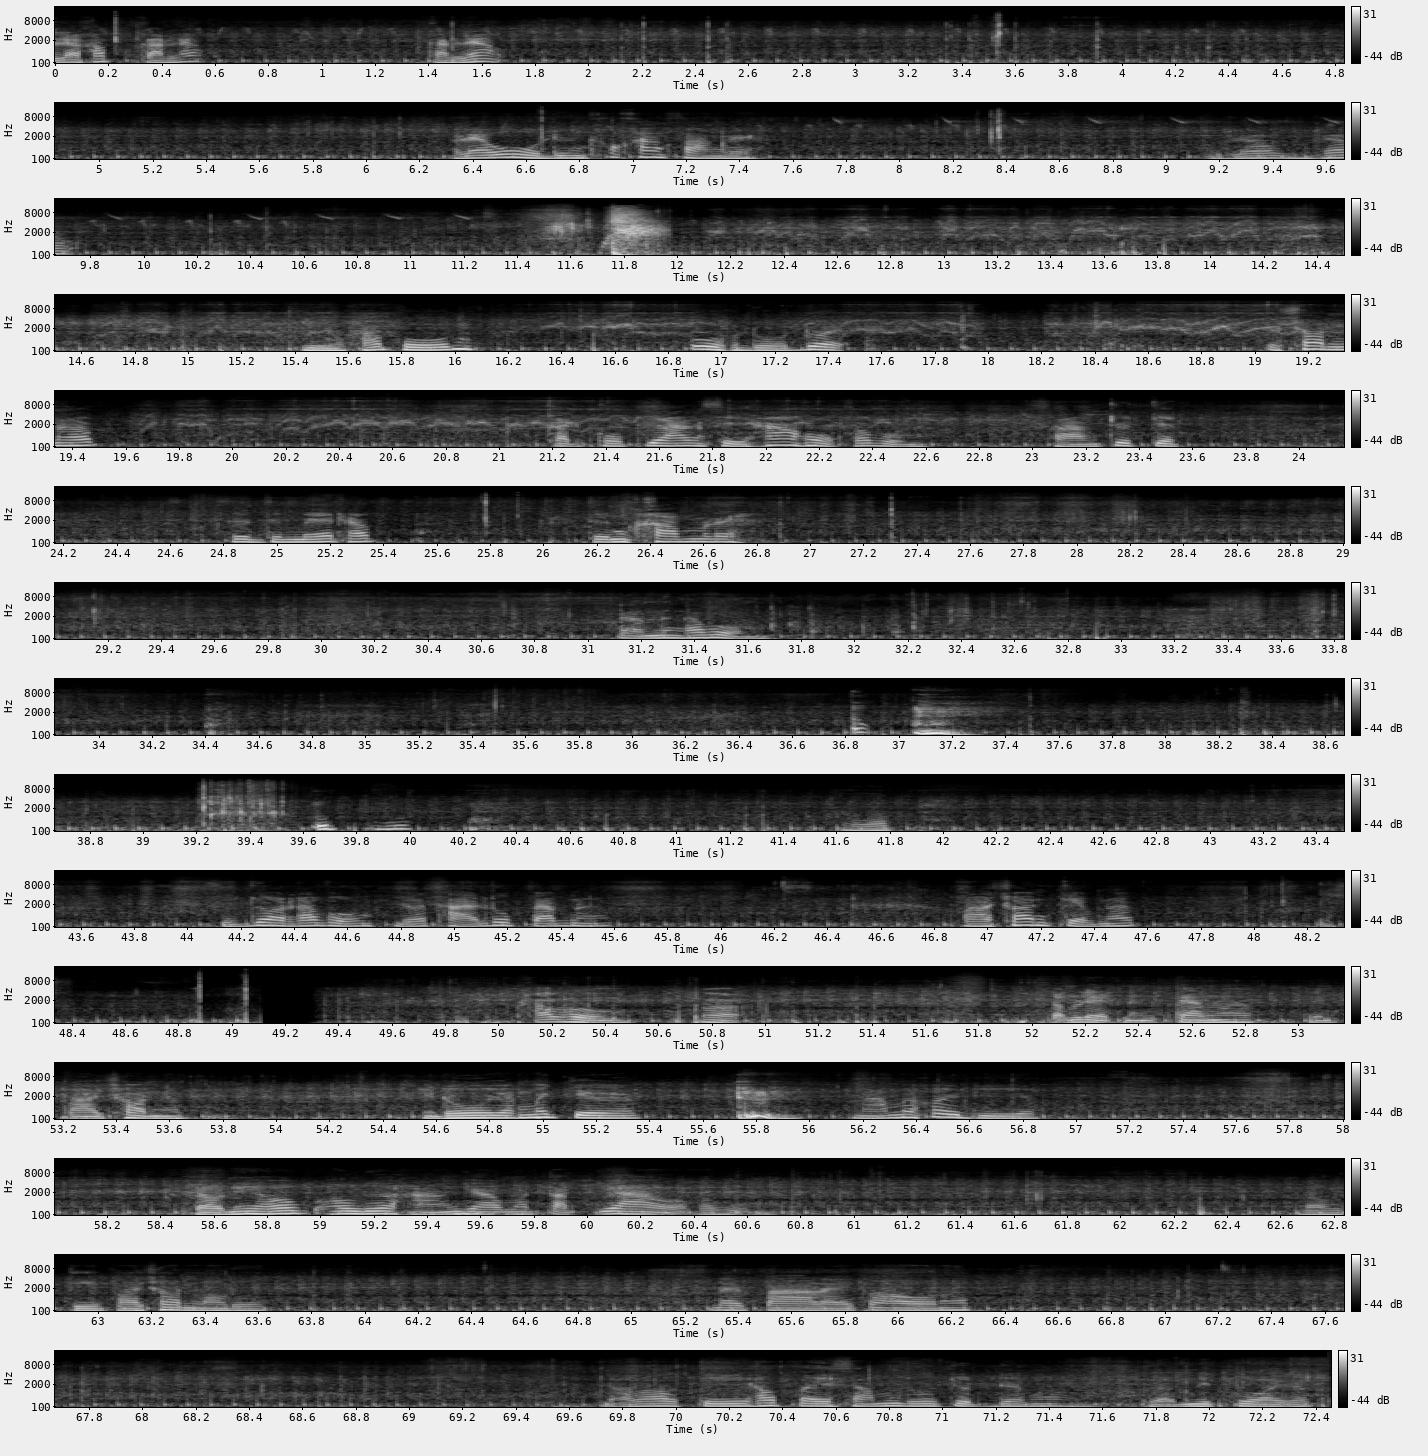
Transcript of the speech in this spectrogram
กันแล้วครับกันแล้ว กันแล้ว แล้วโอ้ดึงเข้าข้างฝั่งเลยอยู่แล้วอยู่แล้วอยู่ครับผม โอ้โดดด้วยไปช่อนนะครับ กัดกบยางสี่ห้าหกครับผมสามจุดเจ็ดเซนติเมตรครับ เต็มคำเลย แบบนึงครับผมอุ๊บอุ๊บดูครับสุดยอดครับผม เดี๋ยวถ่ายรูปแป๊บนึงปลาช่อนเก็บนะครับ ครับผม ก็สำเร็จหนึ่งแต้มนะครับ เป็นปลาช่อนครับผมโดยังไม่เจอ น้ำไม่ค่อยดีครับแถวนี้เขาเอาเรือหางยาวมาตัดหญ้าออกครับผม ลองตีปลาช่อนลองดู ได้ปลาอะไรก็เอานะครับ เดี๋ยวเราตีเข้าไปซ้ำดูจุดเดิมครับเผื่อมีตัวครับ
